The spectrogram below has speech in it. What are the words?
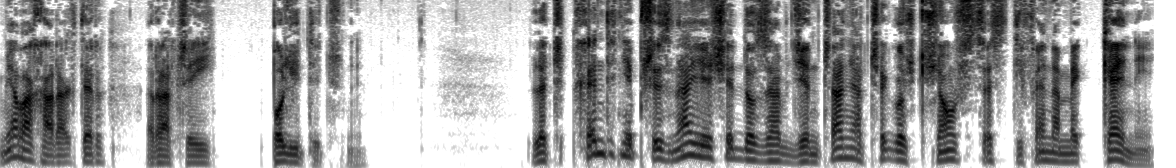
miała charakter raczej polityczny. Lecz chętnie przyznaję się do zawdzięczania czegoś książce Stephena McKenny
